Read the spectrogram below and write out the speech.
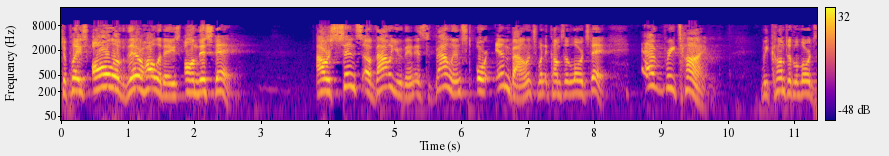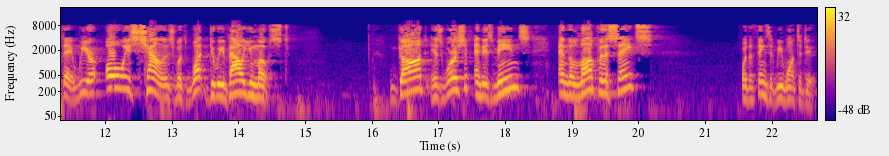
to place all of their holidays on this day. Our sense of value then is balanced or imbalanced when it comes to the Lord's Day. Every time we come to the Lord's Day, we are always challenged with what do we value most? God, His worship and His means and the love for the saints or the things that we want to do.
